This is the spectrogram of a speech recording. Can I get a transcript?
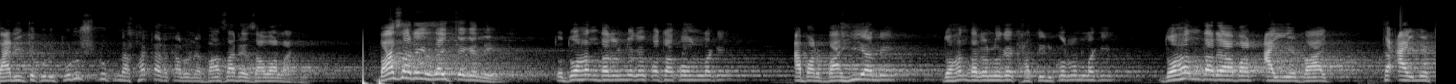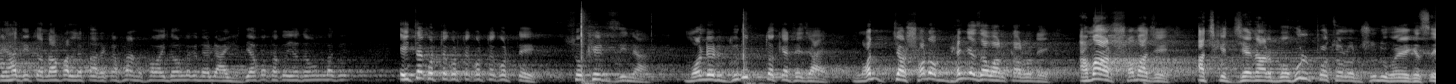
বাড়িতে কোনো পুরুষ লোক না থাকার কারণে বাজারে যাওয়া লাগে। বাজারে যাইতে গেলে তো দোকানদারের লোকে কথা কন লাগে, আবার বাহি আনে দোকানদারের লোকে খাতির করন লাগে। দোকানদারে আবার আইয়ে বাইক তা আইলে টেহা দিতে না পারলে তার একটা ফান খাওয়াই দেওয়ার লাগে নাহলে আইস দিয়া কথা কইয়া দেওয়ার লাগে। এইটা করতে করতে করতে করতে, চোখের জিনা মনের দূরত্ব কেটে যায়, লজ্জা সরব ভেঙে যাওয়ার কারণে আমার সমাজে আজকে জেনার বহুল প্রচলন শুরু হয়ে গেছে,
